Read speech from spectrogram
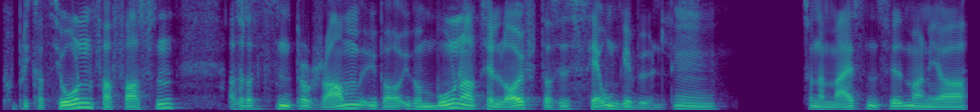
Publikationen verfassen. Also, dass jetzt ein Programm über, über Monate läuft, das ist sehr ungewöhnlich. Mhm. Sondern meistens will man ja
